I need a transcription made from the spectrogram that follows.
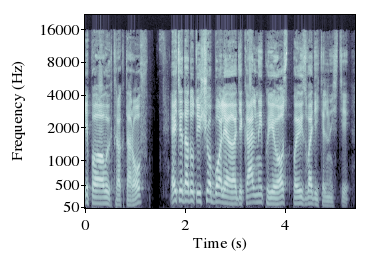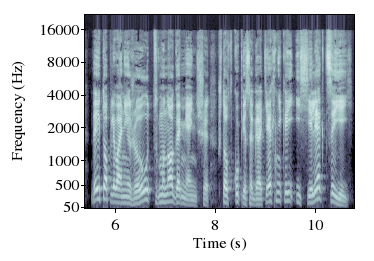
и половых тракторов, эти дадут еще более радикальный прирост производительности. Да и топлива они жрут много меньше, что в купе с агротехникой и селекцией...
